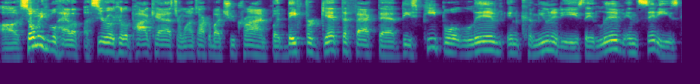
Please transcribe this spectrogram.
Uh, so many people have a, a serial killer podcast or want to talk about true crime, but they forget the fact that these people live in communities, they live in cities,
